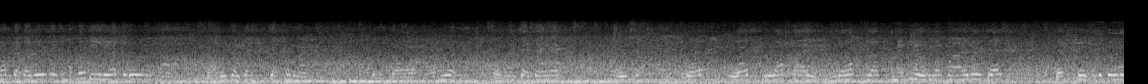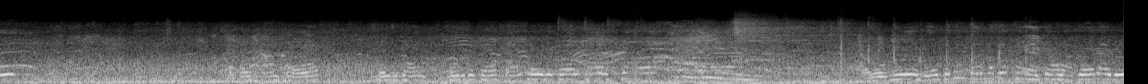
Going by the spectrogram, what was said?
ครับแต่ตอนนี้ก็ทำไม่ดีเลยครับจะดูราคาแบบนี้จะยัดยัดเข้ามา รอเพื่อนผมว่าจะแจ๊คุณลบลบล็อกไปล็อกล็อกแข็งยู่ล็อกไปด้วยแจ๊คแจ๊คเป็นประตูนี้แล้วก็ทางของโพลิกรโพลิกรสายโพลิกรเข้าซ้ายเอาเลยนี่หัวกระดิ่งมันนะครับแม่จังหวะเดินได้ดี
